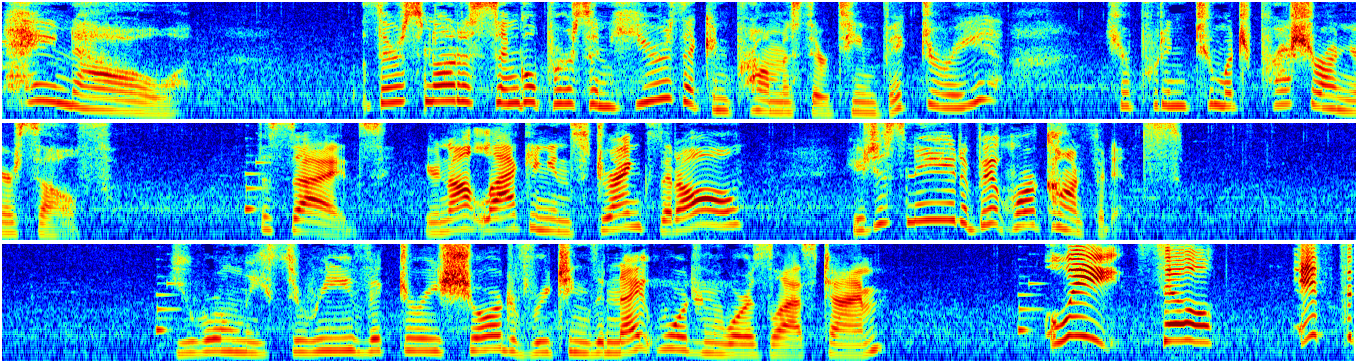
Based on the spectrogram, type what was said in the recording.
Hey now. There's not a single person here that can promise their team victory. You're putting too much pressure on yourself. Besides, you're not lacking in strength at all. You just need a bit more confidence. You were only three victories short of reaching the Night Warden Wars last time. Wait, so if the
